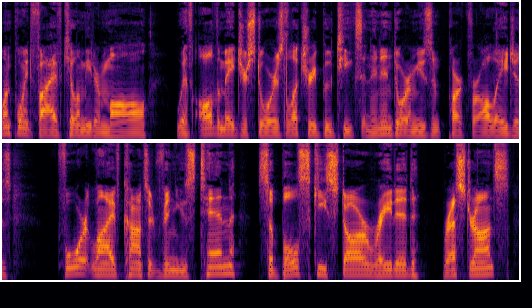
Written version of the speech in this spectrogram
1.5 kilometer mall with all the major stores, luxury boutiques, and an indoor amusement park for all ages, four live concert venues, 10 Cebulski star rated restaurants.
